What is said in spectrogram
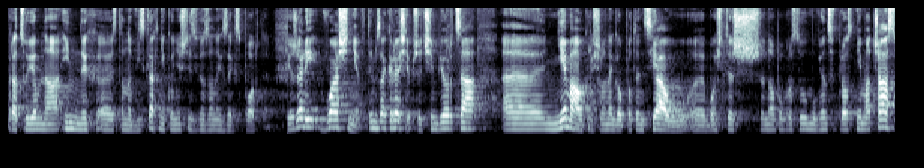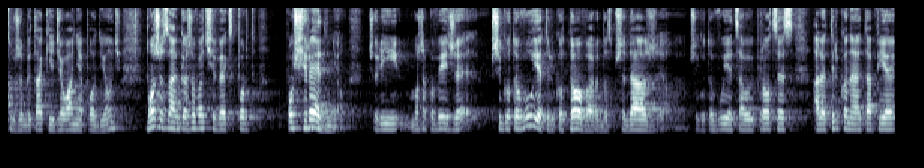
pracują na innych e, stanowiskach, niekoniecznie związanych z eksportem. Jeżeli właśnie w tym zakresie przedsiębiorca e, nie ma określonego potencjału, bądź też no, po prostu mówiąc wprost nie ma czasu, żeby takie działania podjąć, może zaangażować się w eksport pośrednio, czyli można powiedzieć, że przygotowuje tylko towar do sprzedaży, przygotowuje cały proces, ale tylko na etapie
